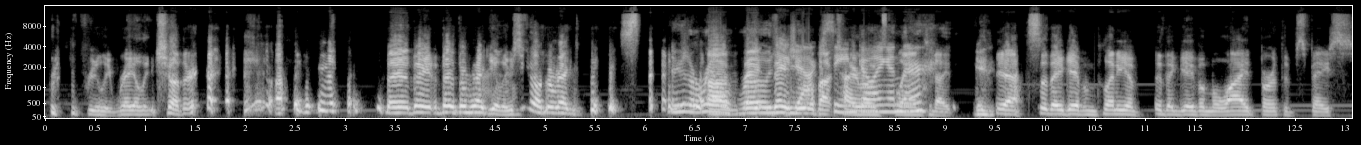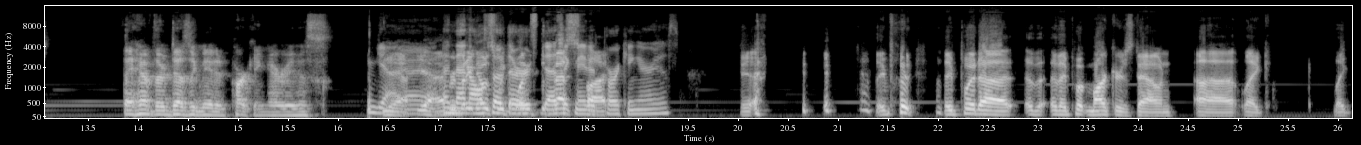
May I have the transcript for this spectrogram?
really rail each other. they they they're the regulars. You know the regulars. There's a real Um, Rose they knew Jack about scene Tyrone's going in there. tonight. yeah, so they gave him plenty of. They gave him a wide berth of space. They have their designated parking areas. yeah, Yeah, yeah, yeah. yeah. And then also their one's the designated parking areas. Yeah, they put they put uh they put markers down uh like like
